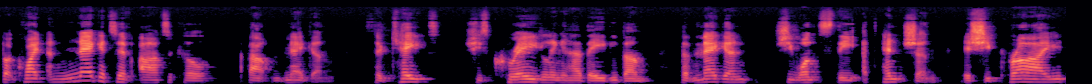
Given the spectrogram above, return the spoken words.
but quite a negative article about Meghan. So Kate, she's cradling her baby bump, but Meghan, she wants the attention. Is she pride?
